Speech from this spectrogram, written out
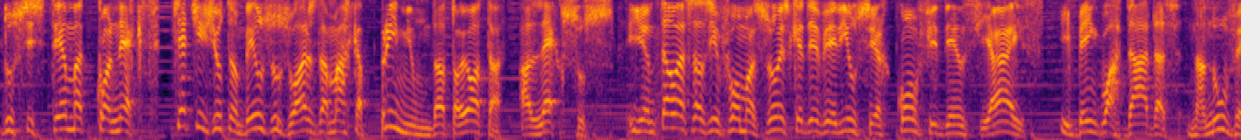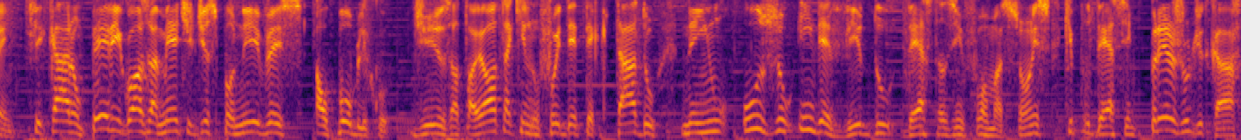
do sistema Connect, que atingiu também os usuários da marca Premium da Toyota, a Lexus. E então essas informações que deveriam ser confidenciais e bem guardadas na nuvem ficaram perigosamente disponíveis ao público. Diz a Toyota que não foi detectado nenhum uso indevido destas informações que pudessem prejudicar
